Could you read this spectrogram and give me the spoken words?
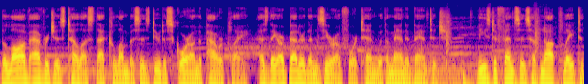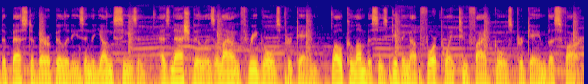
The law of averages tell us that Columbus is due to score on the power play, as they are better than 0 for 10 with a man advantage. These defenses have not played to the best of their abilities in the young season, as Nashville is allowing 3 goals per game, while Columbus is giving up 4.25 goals per game thus far.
